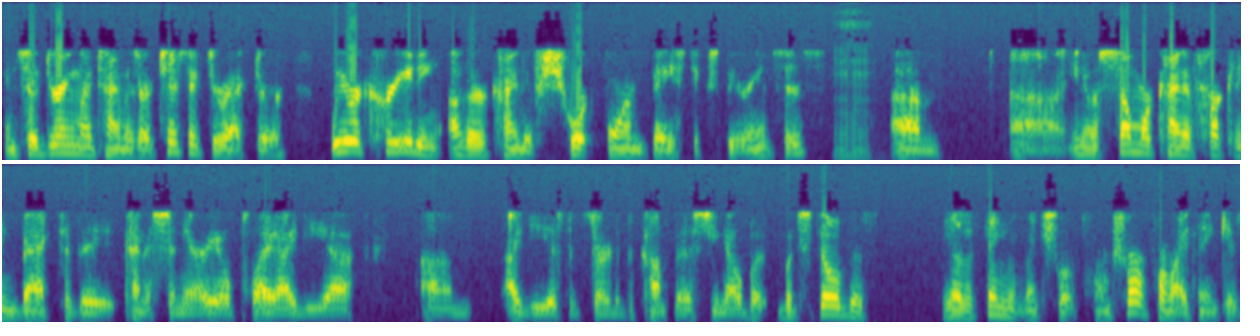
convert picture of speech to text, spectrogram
And so during my time as artistic director we were creating other kind of short form based experiences. Mm-hmm. um, uh, you know, some were kind of harkening back to the kind of scenario play idea, um, ideas that started the compass, you know, but, but still this, you know, the thing that makes short form short form, I think, is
